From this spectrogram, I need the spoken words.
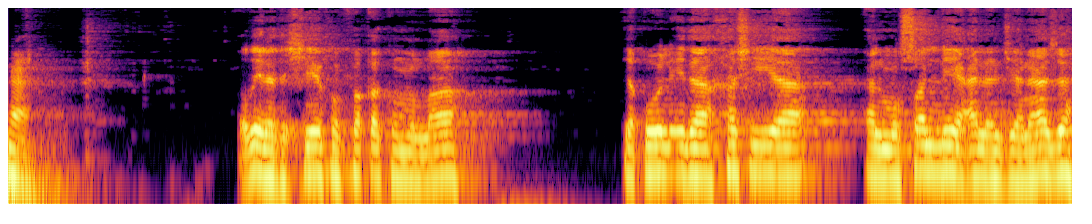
نعم. فضيلة الشيخ وفقكم الله. يقول إذا خشي المصلي على الجنازة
